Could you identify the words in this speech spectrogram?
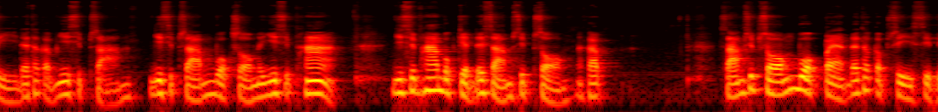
สี่ได้เท่ากับยี่สิบสามยี่สิบสามบวกสองได้ยี่สิบห้ายี่สิบห้าบวกเจ็ดได้สามสิบสองนะครับสามสิบสองบวกแปดได้เท่ากับสี่สิบ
